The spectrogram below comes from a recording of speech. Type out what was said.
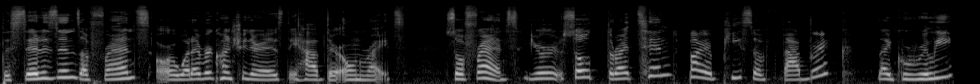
the citizens of France or whatever country there is, they have their own rights. So, France, you're so threatened by a piece of fabric? Like, really?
